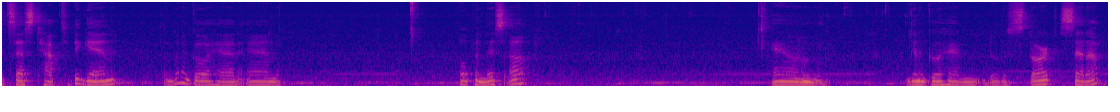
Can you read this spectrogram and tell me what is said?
it says tap to begin, so I'm gonna go ahead and open this up and I'm gonna go ahead and do the start setup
